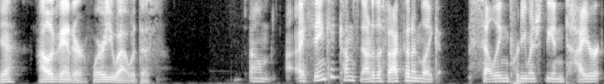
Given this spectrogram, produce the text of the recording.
Yeah, Alexander, where are you at with this? Um, I think it comes down to the fact that I'm like selling pretty much the entire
